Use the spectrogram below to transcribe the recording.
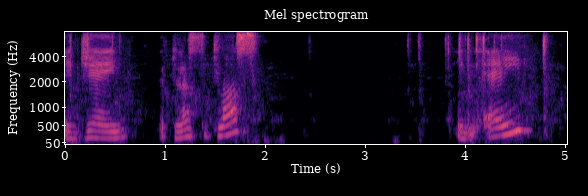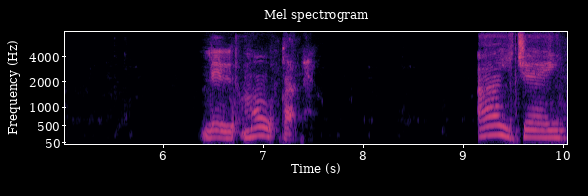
ال j plus plus ال a للموقع. i j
